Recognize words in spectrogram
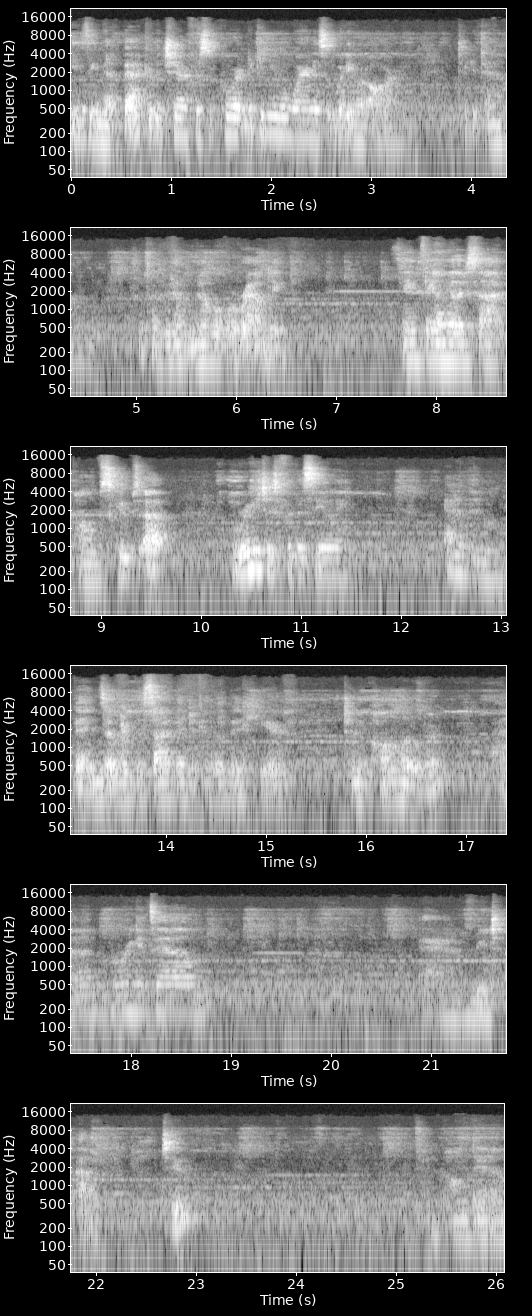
Using that back of the chair for support to give you awareness of where you are. Take it down. Sometimes we don't know what we're rounding. Same thing on the other side. Palm scoops up, reaches for the ceiling, and then bends over the side bend a little bit here. Turn the palm over and bring it down. And reach up. Two. Turn palm down.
